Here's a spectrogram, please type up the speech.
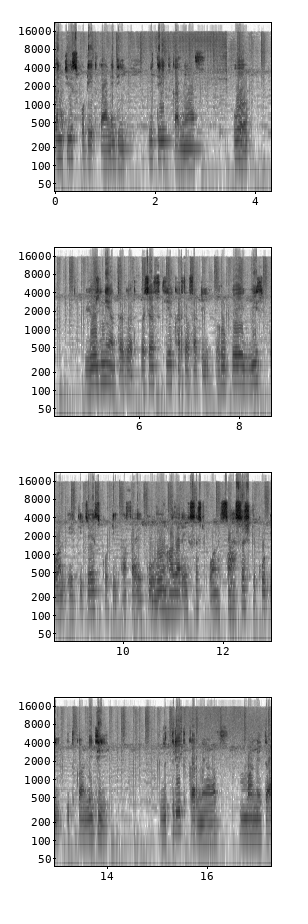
पंचवीस कोटी इतका निधी वितरित करण्यास व योजनेअंतर्गत प्रशासकीय खर्चासाठी रुपये वीस पॉईंट एक्केचाळीस कोटी असा एकूण दोन हजार एकसष्ट पॉईंट सहासष्ट कोटी इतका निधी वितरित करण्यास मान्यता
